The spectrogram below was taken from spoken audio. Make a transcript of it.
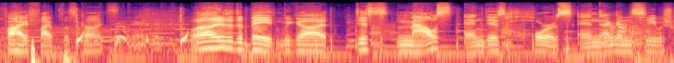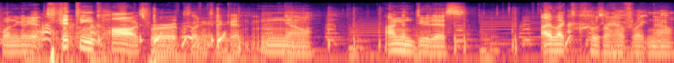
Five, five plus cogs. Well, here's a debate. We got this mouse and this horse, and I'm gonna see which one I'm gonna get. 15 cogs for a floating ticket. No. I'm gonna do this. I like the clothes I have right now.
